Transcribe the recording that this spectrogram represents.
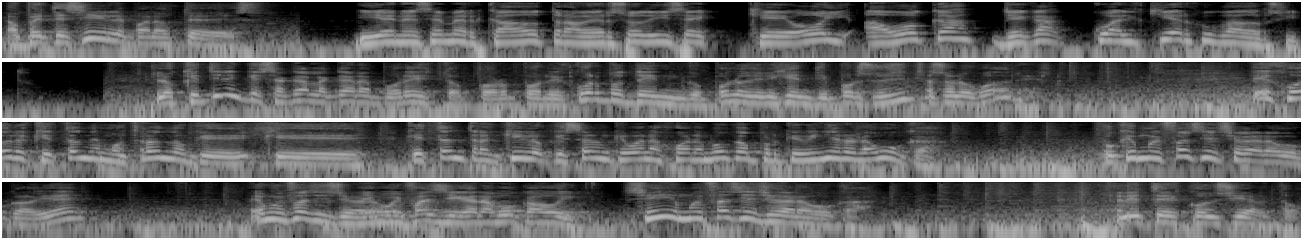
apetecible para ustedes. Y en ese mercado, Traverso dice que hoy a Boca llega cualquier jugadorcito. Los que tienen que sacar la cara por esto, por, por el cuerpo técnico, por los dirigentes y por sus hinchas son los jugadores. Hay jugadores que están demostrando que, que, que están tranquilos, que saben que van a jugar en Boca porque vinieron a Boca. Porque es muy fácil llegar a Boca hoy, ¿eh? Es muy fácil llegar Es a muy Boca. fácil llegar a Boca hoy. Sí, es muy fácil llegar a Boca. En este desconcierto.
